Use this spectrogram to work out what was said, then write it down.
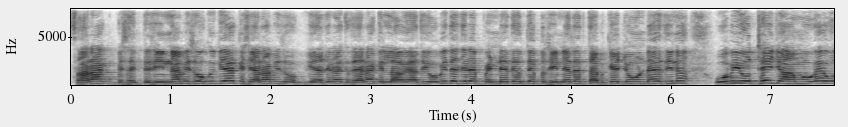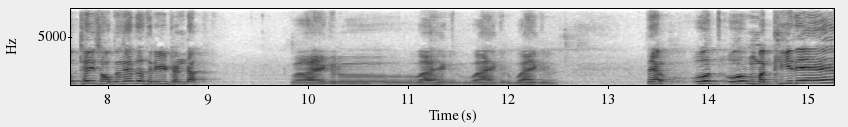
ਸਾਰਾ ਪਸ- ਪਸੀਨਾ ਵੀ ਸੁੱਕ ਗਿਆ ਕਸ਼ਹਿਰਾ ਵੀ ਸੁੱਕ ਗਿਆ, ਜਿਹੜਾ ਕਸ਼ਹਿਰਾ ਗਿੱਲਾ ਹੋਇਆ ਸੀ, ਉਹ ਵੀ ਤਾਂ ਜਿਹੜੇ ਪਿੰਡੇ ਦੇ ਉੱਤੇ ਪਸੀਨੇ ਦੇ ਤਬਕੇ ਚੋਣ ਡਏ ਸੀ ਨਾ, ਉਹ ਵੀ ਉੱਥੇ ਹੀ ਜਾਮ ਹੋ ਗਿਆ, ਉੱਥੇ ਹੀ ਸੁੱਕ ਗਿਆ ਤਾਂ ਸਰੀਰ ਠੰਡਾ। ਵਾਹਿਗੁਰੂ ਵਾਹਿਗੁਰੂ ਵਾਹਿਗੁਰੂ ਵਾਹਿਗੁਰੂ। ਤੇ ਉਹ ਉਹ ਮੱਖੀ ਦੇ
